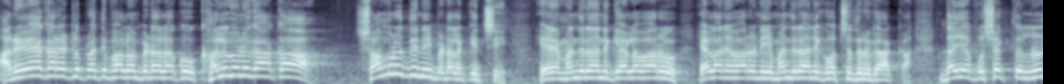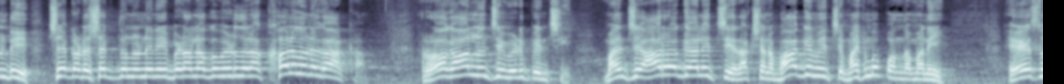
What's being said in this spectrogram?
అనేక రెట్లు ప్రతిఫలం బిడలకు కలుగునుగాక సమృద్ధిని బిడలకిచ్చి. ఏ మందిరానికి వెళ్ళవారు వెళ్ళని వారు నీ మందిరానికి వచ్చుదురుగాక దయ్యపు శక్తుల నుండి చీకటి శక్తుల నుండి నీ బిడలకు విడుదల కలుగునుగాక రోగాల నుంచి విడిపించి మంచి ఆరోగ్యాలు ఇచ్చి రక్షణ భాగ్యం ఇచ్చి మహిమ పొందమని యేసు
